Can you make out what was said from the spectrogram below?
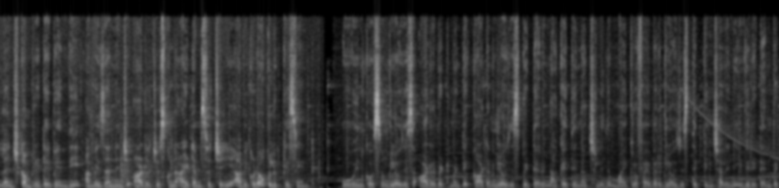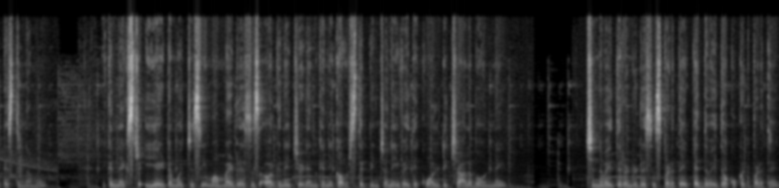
లంచ్ కంప్లీట్ అయిపోయింది. అమెజాన్ నుంచి ఆర్డర్ చేసుకున్న ఐటమ్స్ వచ్చాయి. అవి కూడా ఒక లుక్ వేసేయండి. ఓవెన్ కోసం గ్లౌజెస్ ఆర్డర్ పెట్టమంటే కాటన్ గ్లౌజెస్ పెట్టారు. నాకైతే నచ్చలేదు. మైక్రోఫైబర్ గ్లౌజెస్ తెప్పించాలని ఇవి రిటర్న్ పెట్టేస్తున్నాము. ఇక నెక్స్ట్ ఈ ఐటమ్ వచ్చేసి మా అమ్మాయి డ్రెస్సెస్ ఆర్గనైజ్ చేయడానికని కవర్స్ తెప్పించాను. ఇవైతే క్వాలిటీ చాలా బాగున్నాయి. చిన్నవైతే రెండు డ్రెస్సెస్ పడతాయి. పెద్దవైతే ఒక్కొక్కటి పడతాయి.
